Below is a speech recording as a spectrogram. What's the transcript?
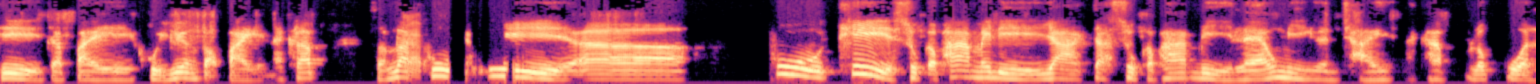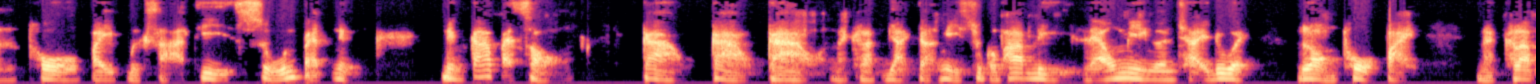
ที่จะไปคุยเรื่องต่อไปนะครับสำหรับครับผู้ที่อ่า ผู้ที่สุขภาพไม่ดี อยากจะสุขภาพดีแล้วมีเงินใช้นะครับ รบกวนโทรไปปรึกษาที่ 081 1982 999 นะครับ อยากจะมีสุขภาพดีแล้วมีเงินใช้ด้วย ลองโทรไปนะครับ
